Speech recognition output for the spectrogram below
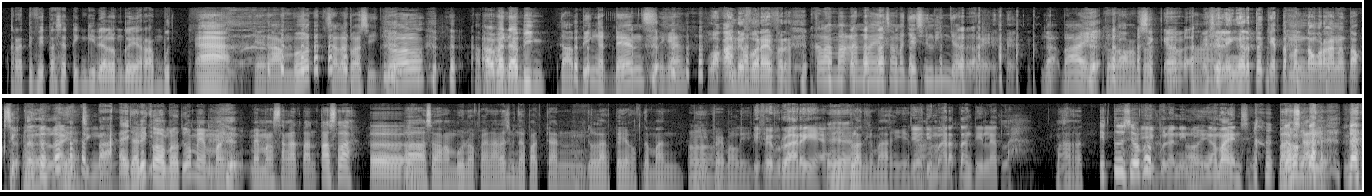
kreativitasnya tinggi dalam gaya rambut. Ah, kayak rambut, selebrasi gol, Apa lagi? dubbing? dubbing, ngedance, ya kan. Wakanda forever. Kelamaan main sama Jesse Lingard, Bre. nggak baik tuh orang tuh. Toxic emang. Ah. Hazel Lingard tuh kayak temen tongkrongan yang toxic tuh gak lu Iya. anjing. Jadi kalau menurut gua memang memang sangat pantas lah Eh, eh, seorang Bruno Fernandes mendapatkan gelar Player of the Month di Hmm. Premier League Di Februari ya. di Iya. bulan kemarin. Dia di Maret nanti lihat lah. Maret. itu siapa? Di bulan ini Oh, iya. nggak main sih. Baru sekali ya. Nggak,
